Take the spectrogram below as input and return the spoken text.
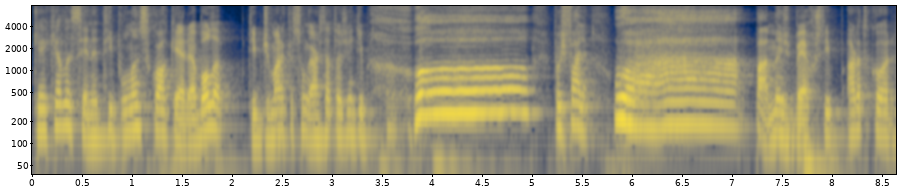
Que é aquela cena, tipo, um lance qualquer, a bola, tipo, desmarca-se um gajo, está toda a gente tipo, oh! Depois falha! Pá, mas berros tipo hardcore.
